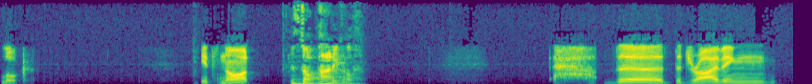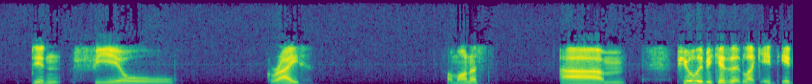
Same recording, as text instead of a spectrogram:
look, it's not It's not party golf. the the driving didn't feel great. If I'm honest, um, purely because it like it, it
